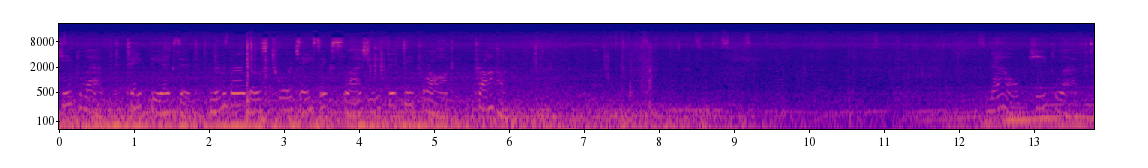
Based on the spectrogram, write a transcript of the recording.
keep left, take the exit. Nuremberg goes towards A6 slash E50 Prague, Praha. Now, keep left.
